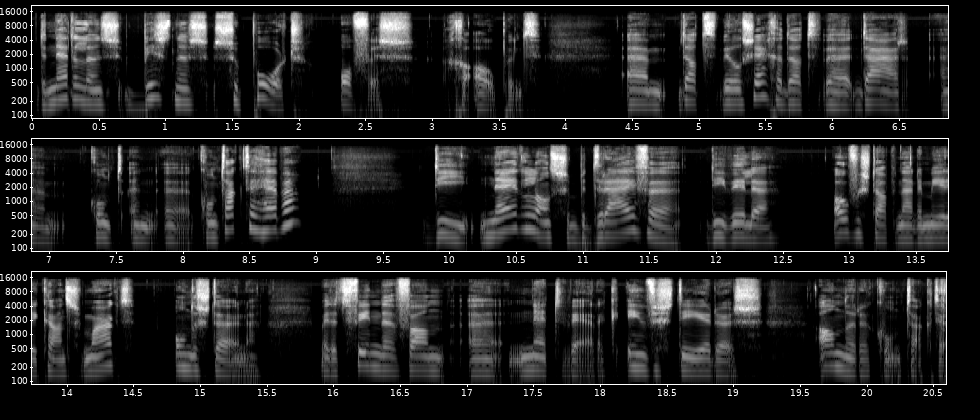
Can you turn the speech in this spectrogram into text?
de Netherlands Business Support Office geopend. Um, dat wil zeggen dat we daar um, cont een, uh, contacten hebben. Die Nederlandse bedrijven die willen overstappen naar de Amerikaanse markt ondersteunen. Met het vinden van uh, netwerk, investeerders, andere contacten.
